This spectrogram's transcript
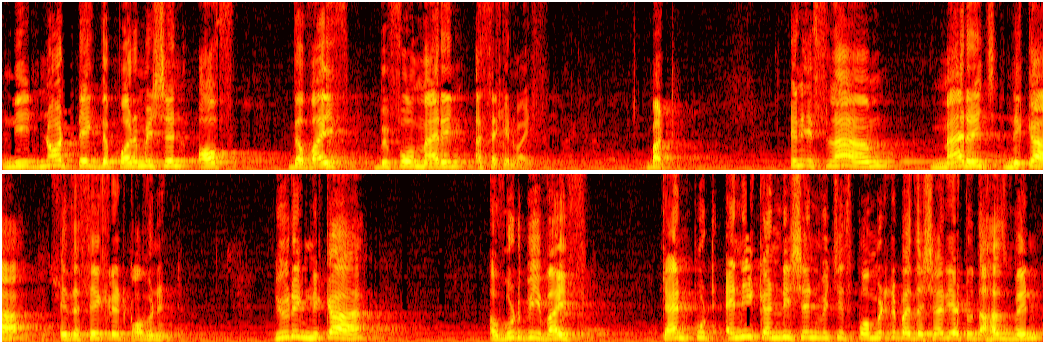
need not take the permission of the wife before marrying a second wife. But in Islam, marriage, nikah, is a sacred covenant. During nikah, a would-be wife can put any condition which is permitted by the Sharia to the husband.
